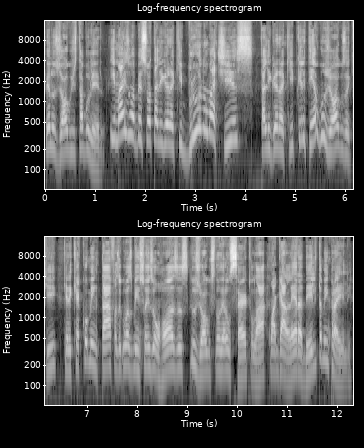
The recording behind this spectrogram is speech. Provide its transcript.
pelos jogos de tabuleiro. E mais uma pessoa tá ligando aqui, Bruno Matias. Tá ligando aqui porque ele tem alguns jogos aqui que ele quer comentar, fazer algumas menções honrosas dos jogos que não deram certo lá com a galera dele e também pra ele.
